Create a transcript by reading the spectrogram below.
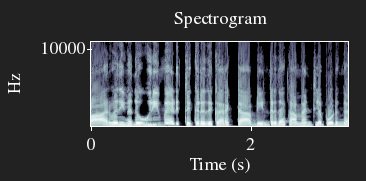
பார்வதி வந்து உரிமை எடுத்துக்கிறது கரெக்டா அப்படின்றத கமெண்ட்ல போடுங்க.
